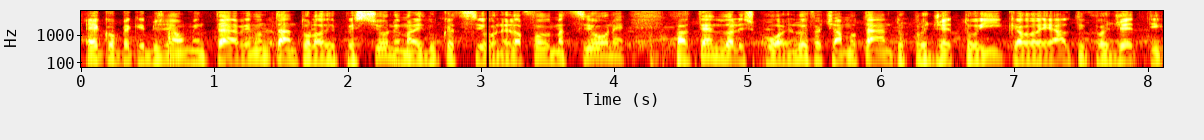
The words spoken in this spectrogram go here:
ecco perché bisogna aumentare non tanto la repressione ma l'educazione, la formazione partendo dalle scuole. Noi facciamo tanto, progetto Icaro e altri progetti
